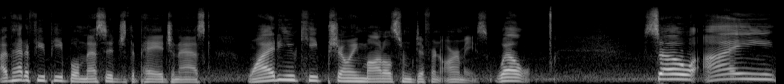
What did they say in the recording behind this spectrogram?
I've had a few people message the page and ask, "Why do you keep showing models from different armies?" Well, so I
